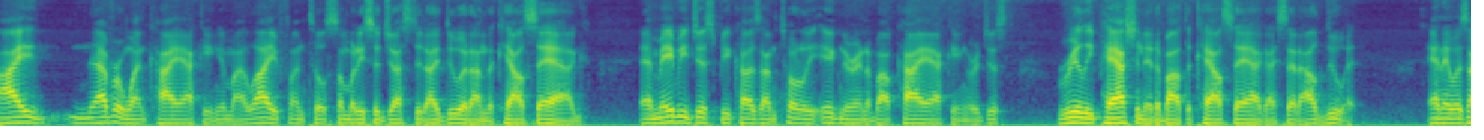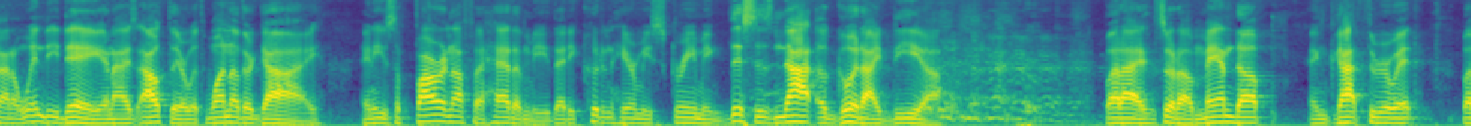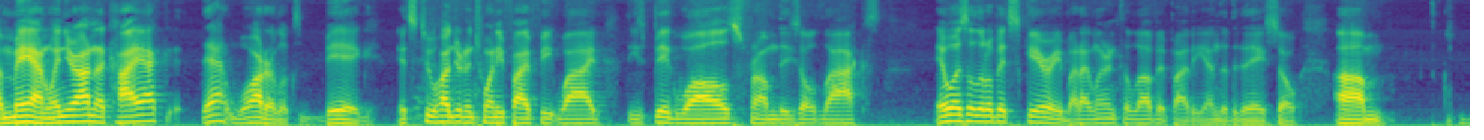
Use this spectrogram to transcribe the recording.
I never went kayaking in my life until somebody suggested I do it on the CalSag. And maybe just because I'm totally ignorant about kayaking or just really passionate about the Cal Sag, I said, I'll do it. And it was on a windy day, and I was out there with one other guy, and he's far enough ahead of me that he couldn't hear me screaming, This is not a good idea. But I sort of manned up and got through it. But man, when you're on a kayak, that water looks big. It's 225 feet wide, these big walls from these old locks. It was a little bit scary, but I learned to love it by the end of the day. So, um,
